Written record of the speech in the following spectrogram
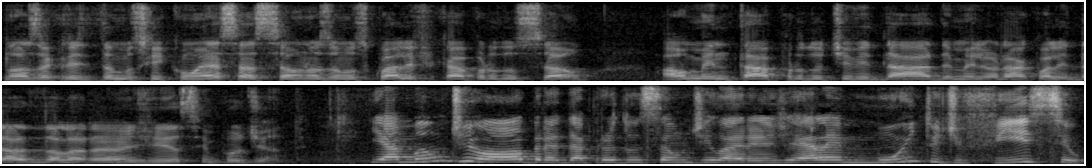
nós acreditamos que com essa ação nós vamos qualificar a produção, aumentar a produtividade, melhorar a qualidade da laranja e assim por diante. E a mão de obra da produção de laranja, ela é muito difícil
